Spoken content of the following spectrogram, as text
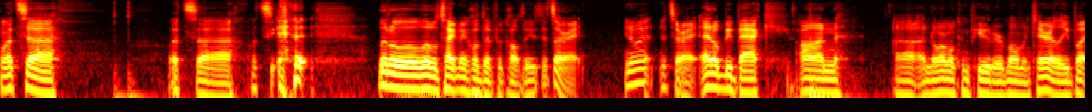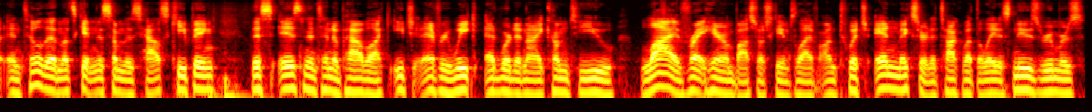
Let's uh, let's uh, let's little little technical difficulties. It's all right. You know what? It's all right. Ed'll be back on uh, a normal computer momentarily, but until then, let's get into some of this housekeeping. This is Nintendo Power Block. Each and every week, Edward and I come to you live right here on Boss Rush Games Live on Twitch and Mixer to talk about the latest news, rumors,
